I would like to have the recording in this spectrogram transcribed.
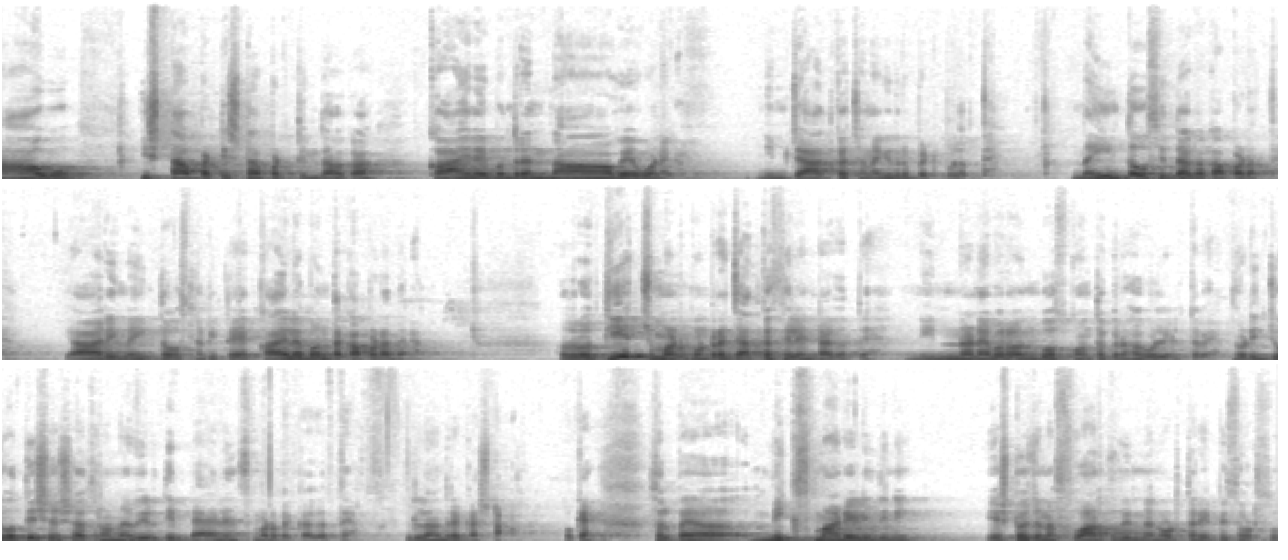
ನಾವು ಇಷ್ಟಪಟ್ಟು ಇಷ್ಟಪಟ್ಟು ತಿಂದಾಗ ಕಾಯಿಲೆ ಬಂದರೆ ನಾವೇ ಹೊಣೆ. ನಿಮ್ಮ ಜಾತಕ ಚೆನ್ನಾಗಿದ್ರೆ ಬೀಳುತ್ತೆ ನೈನ್ತ್ ಹೌಸ್ ಇದ್ದಾಗ ಕಾಪಾಡತ್ತೆ. ಯಾರಿಗೆ ನೈನ್ತ್ ಹೌಸ್ ನಡೀತೆ, ಕಾಯಿಲೆ ಬಂತ ಕಾಪಾಡೋದೆ. ಅದ್ರ ಅತಿ ಹೆಚ್ಚು ಮಾಡಿಕೊಂಡ್ರೆ ಜಾತಕ ಸೈಲೆಂಟ್ ಆಗುತ್ತೆ. ನಿನ್ನಣೆ ಬರೋ ಅನುಭವಿಸ್ಕೊಂತ ಗ್ರಹಗಳು ಇರ್ತವೆ. ನೋಡಿ, ಜ್ಯೋತಿಷ್ಯ ಶಾಸ್ತ್ರ ನಾವು ಈ ರೀತಿ ಬ್ಯಾಲೆನ್ಸ್ ಮಾಡಬೇಕಾಗತ್ತೆ. ಇಲ್ಲಾಂದರೆ ಕಷ್ಟ. ಓಕೆ ಸ್ವಲ್ಪ ಮಿಕ್ಸ್ ಮಾಡಿ ಹೇಳಿದ್ದೀನಿ ಎಷ್ಟೋ ಜನ ಸ್ವಾರ್ಥದಿಂದ ನೋಡ್ತಾರೆ ಎಪಿಸೋಡ್ಸು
